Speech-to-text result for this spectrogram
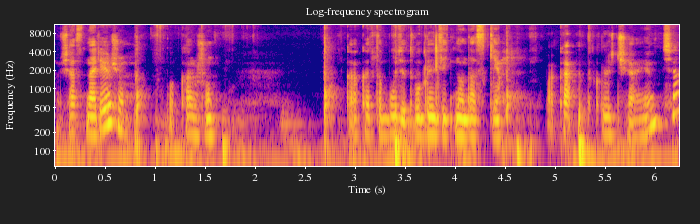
Сейчас нарежу, покажу, как это будет выглядеть на доске. Пока отключаемся.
